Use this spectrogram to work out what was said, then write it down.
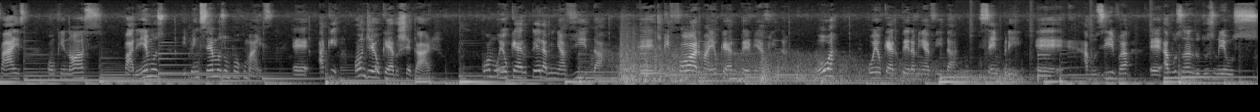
faz com que nós paremos e pensemos um pouco mais. É, aqui, onde eu quero chegar? Como eu quero ter a minha vida? É, de que forma eu quero ter minha vida? Boa? Ou eu quero ter a minha vida sempre é, abusiva, é, abusando dos meus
